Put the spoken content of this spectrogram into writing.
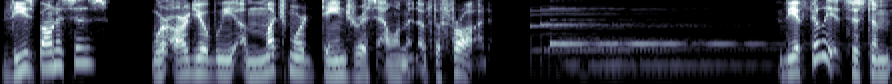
These bonuses were arguably a much more dangerous element of the fraud. The affiliate system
